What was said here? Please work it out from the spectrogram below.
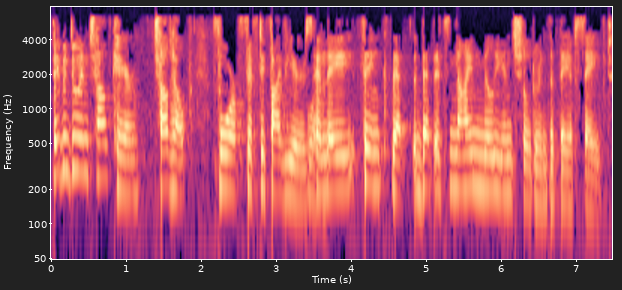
They've been doing child care, Childhelp for 55 years, and they think that that it's nine million children that they have saved.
